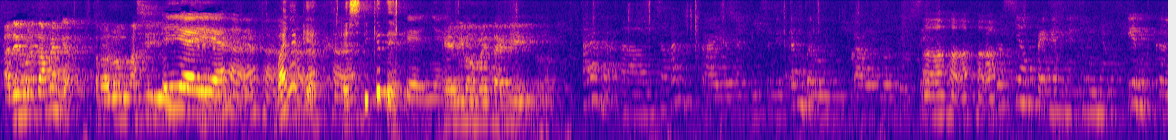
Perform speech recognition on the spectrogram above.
Ada yang mau ditambahin nggak? Terlalu masih iya iya ya? Banyak ya? ha, ha. Eh, sedikit ya? kayaknya Kayak lima menit lagi gitu. baru apa sih yang pengen ditunjukin ke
